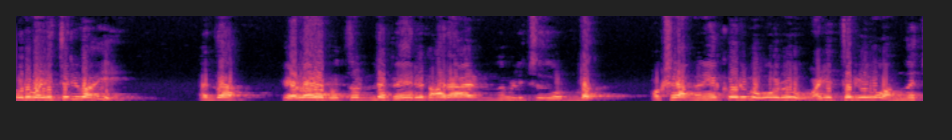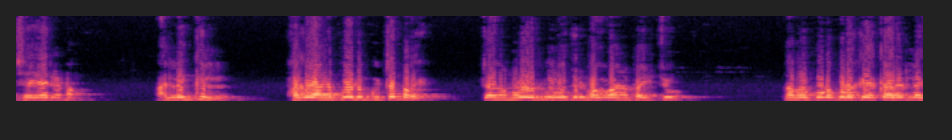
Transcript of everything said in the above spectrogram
ഒരു വഴിത്തിരിവായി. എന്താ? ഇളയ പുത്രന്റെ പേര് നാരായണൻ എന്ന് വിളിച്ചതുകൊണ്ട്. പക്ഷെ അങ്ങനെയൊക്കെ ഒരു ഒരു വഴിത്തിരിവ് വന്ന് ചേരണം. അല്ലെങ്കിൽ ഭഗവാനെ പോലും കുറ്റം പറയും. നമ്മൾ ഒരു രൂപത്തിൽ ഭഗവാനെ ഭജിച്ചു. നമ്മൾ കൂടെ കൂടെ കേൾക്കാറില്ലേ?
